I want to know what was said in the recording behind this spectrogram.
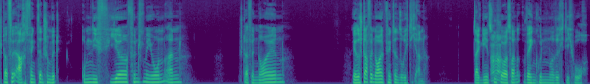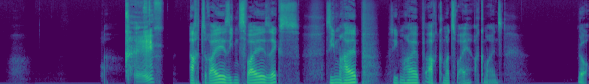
Staffel 8 fängt dann schon mit um die 4, 5 Millionen an. Staffel 9. Ja, so Staffel 9 fängt dann so richtig an. Da gehen die Aha. Zuschauerzahlen aus welchen Gründen nur richtig hoch. Okay. 8,3, 7,2, 6, 7,5, 7,5, 8,2, 8,1. Ja.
